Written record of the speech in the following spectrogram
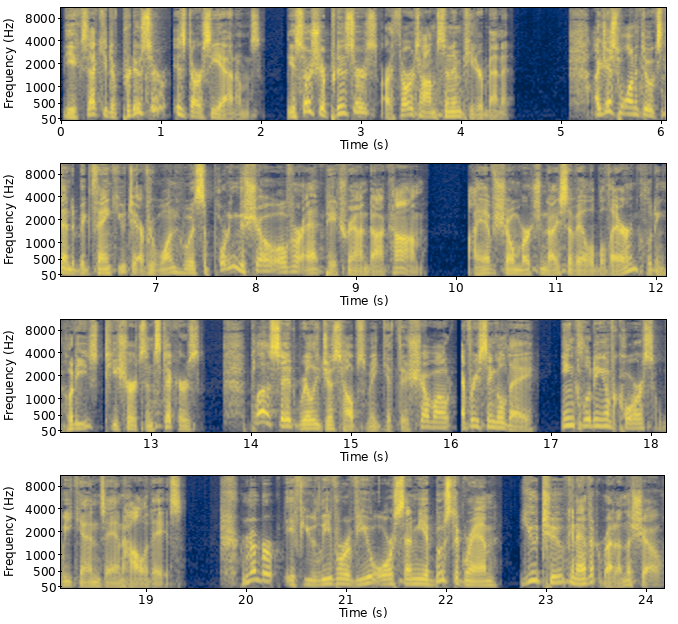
The executive producer is Darcy Adams. The associate producers are Thor Thompson and Peter Bennett. I just wanted to extend a big thank you to everyone who is supporting the show over at patreon.com. I have show merchandise available there, including hoodies, t shirts, and stickers. Plus, it really just helps me get this show out every single day, including, of course, weekends and holidays. Remember, if you leave a review or send me a boostagram, you too can have it read on the show.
